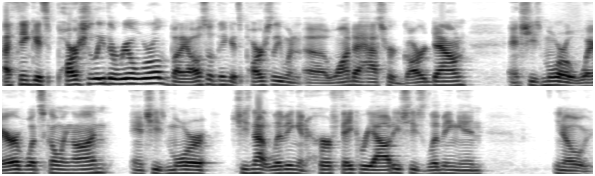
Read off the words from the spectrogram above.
I think it's partially the real world, but I also think it's partially when uh, Wanda has her guard down and she's more aware of what's going on and she's more she's not living in her fake reality. She's living in you know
